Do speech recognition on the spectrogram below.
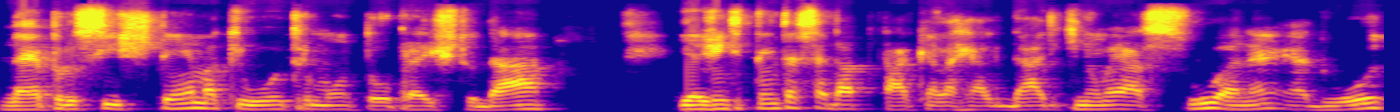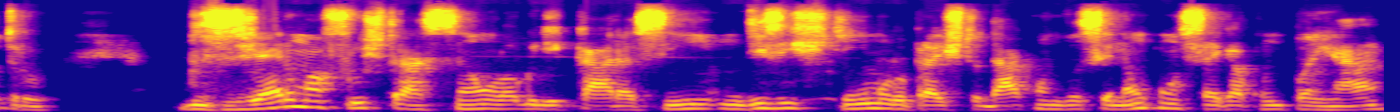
né, para o sistema que o outro montou para estudar, e a gente tenta se adaptar àquela realidade que não é a sua, né, é a do outro, gera uma frustração logo de cara, assim, um desestímulo para estudar quando você não consegue acompanhar.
